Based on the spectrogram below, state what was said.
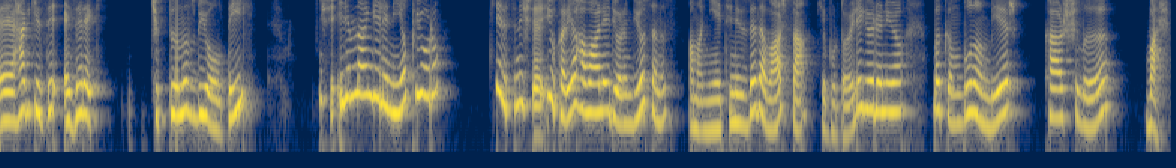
e, herkesi ezerek çıktığınız bir yol değil. İşte elimden geleni yapıyorum. Gerisini işte yukarıya havale ediyorum diyorsanız ama niyetinizde de varsa ki burada öyle görünüyor. Bakın bunun bir karşılığı var.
